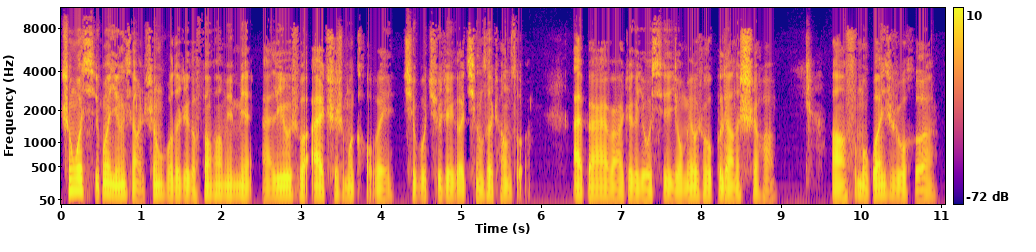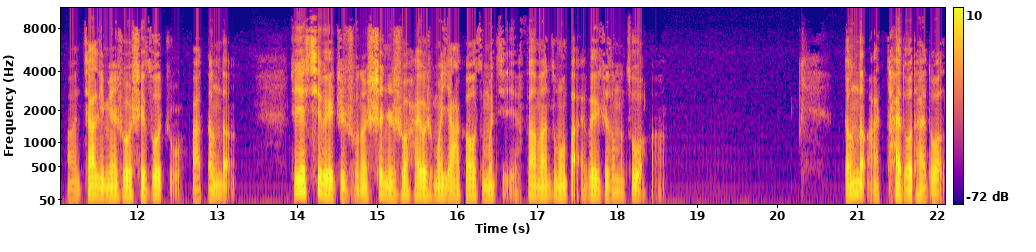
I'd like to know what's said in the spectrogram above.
生活习惯影响生活的这个方方面面。哎，例如说，爱吃什么口味，去不去这个情色场所。爱不爱玩这个游戏？有没有什么不良的嗜好？啊，父母关系如何？啊，家里面说谁做主？啊，等等，这些细微之处呢，甚至说还有什么牙膏怎么挤，饭碗怎么摆，位置怎么坐啊？等等啊，太多太多了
